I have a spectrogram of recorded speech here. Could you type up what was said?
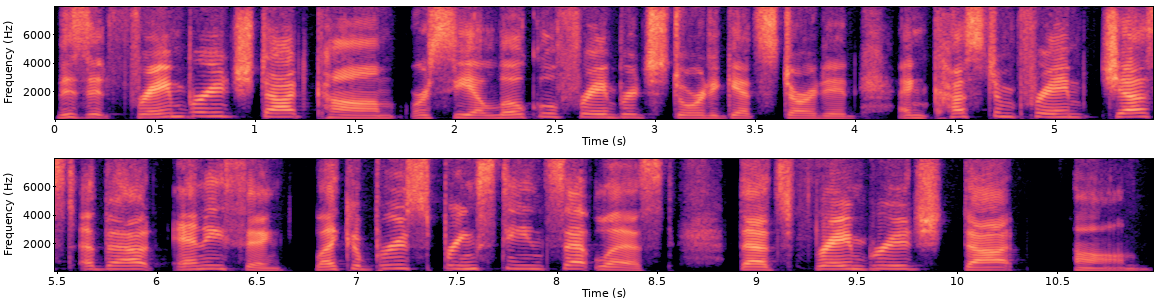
Visit framebridge.com or see a local FrameBridge store to get started and custom frame just about anything, like a Bruce Springsteen set list. That's framebridge.com.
